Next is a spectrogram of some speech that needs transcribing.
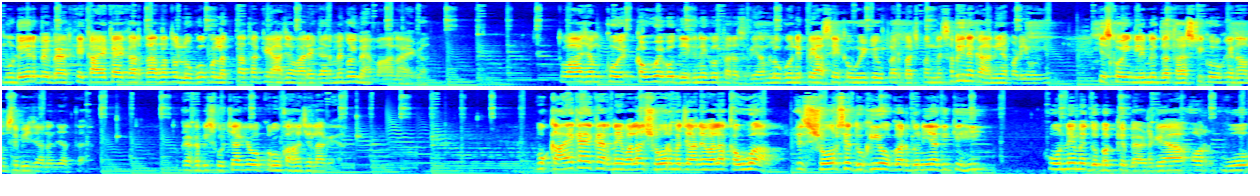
मुंडेर पे बैठ के काय काय करता था तो लोगों को लगता था कि आज हमारे घर में कोई मेहमान आएगा। तो आज हमको कौए को देखने को तरस गए। हम लोगों ने प्यासे कौए के ऊपर बचपन में सभी ने कहानियाँ पढ़ी होगी, जिसको इंग्लिश में द क्रो के नाम से भी जाना जाता है। तो क्या कभी सोचा कि वो क्रो कहाँ चला गया? वो काय काय करने वाला, शोर मचाने वाला कौआ इस शोर से दुखी होकर दुनिया की कहीं कोने में दुबक के बैठ गया और वो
